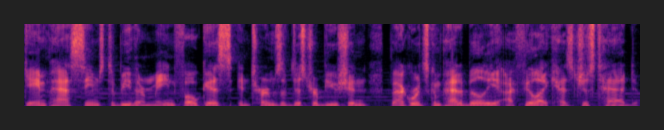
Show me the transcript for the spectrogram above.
Game Pass seems to be their main focus in terms of distribution. Backwards compatibility, I feel like, has just had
